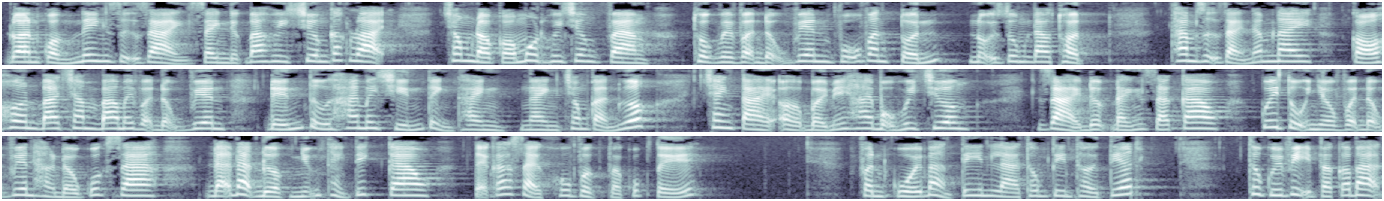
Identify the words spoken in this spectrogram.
Đoàn Quảng Ninh dự giải giành được 3 huy chương các loại, trong đó có một huy chương vàng thuộc về vận động viên Vũ Văn Tuấn, nội dung đao thuật. Tham dự giải năm nay có hơn 330 vận động viên đến từ 29 tỉnh thành, ngành trong cả nước, tranh tài ở 72 bộ huy chương – Giải được đánh giá cao, quy tụ nhiều vận động viên hàng đầu quốc gia đã đạt được những thành tích cao tại các giải khu vực và quốc tế. Phần cuối bản tin là thông tin thời tiết. Thưa quý vị và các bạn,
